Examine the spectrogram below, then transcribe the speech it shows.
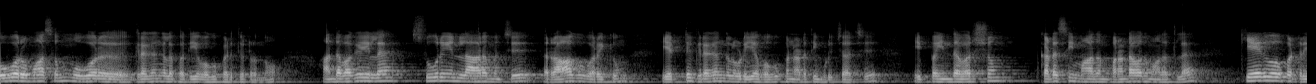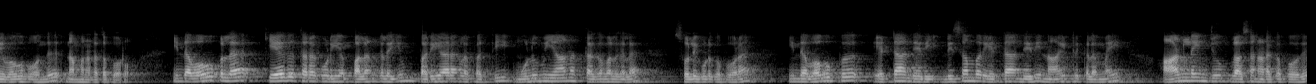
ஒவ்வொரு மாதமும் ஒவ்வொரு கிரகங்களை பற்றிய வகுப்பெடுத்துட்டு இருந்தோம். அந்த வகையில் சூரியனில் ஆரம்பித்து ராகு வரைக்கும் எட்டு கிரகங்களுடைய வகுப்பை நடத்தி முடிச்சாச்சு. இப்போ இந்த வருஷம் கடைசி மாதம் பன்னெண்டாவது மாதத்தில் கேதுவை பற்றிய வகுப்பு வந்து நம்ம நடத்த போகிறோம் இந்த வகுப்பில் கேது தரக்கூடிய பலன்களையும் பரிகாரங்களை பற்றி முழுமையான தகவல்களை சொல்லிக் கொடுக்க போகிறேன் இந்த வகுப்பு எட்டாம் தேதி டிசம்பர் எட்டாம் தேதி ஞாயிற்றுக்கிழமை ஆன்லைன் ஜூம் கிளாஸாக நடக்க போகுது.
